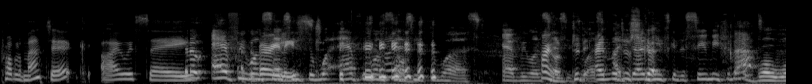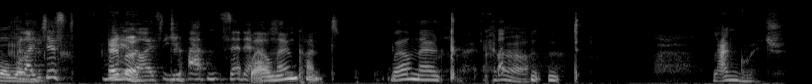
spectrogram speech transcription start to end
problematic. I would say. No, everyone very says he's the least. wor- everyone says he's the worst. Everyone Hang says on, he's did the worst. Emma I just don't get- think he's going to sue me for that. Whoa, whoa, whoa! but I just Emma, realised that you did- hadn't said it. Well known cunt. Well known. Emma. Language.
